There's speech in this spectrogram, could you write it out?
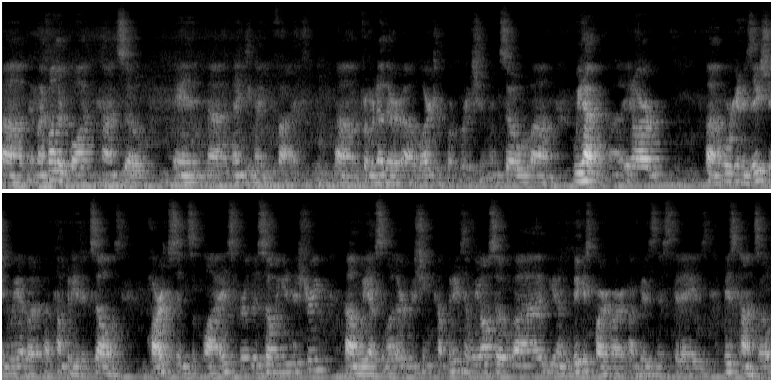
Um, and my father bought Consew in uh, 1995 um, from another uh, larger corporation, and so. Um, we have uh, in our uh, organization we have a, a, company that sells parts and supplies for the sewing industry um, we have some other machine companies and we also uh, you know the biggest part of our, our business today is is Consew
